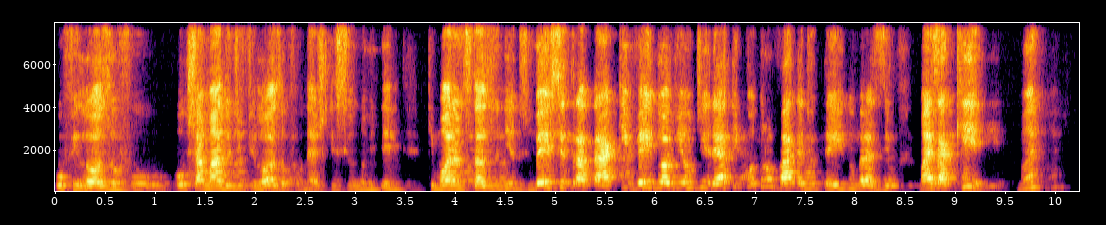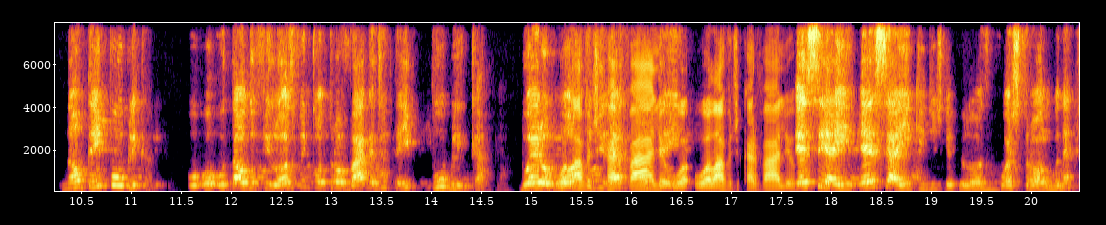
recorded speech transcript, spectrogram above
o filósofo, ou chamado de filósofo, né? Esqueci o nome dele, que mora nos Estados Unidos, veio se tratar aqui, veio do avião direto e encontrou vaga de UTI no Brasil. Mas aqui não, é? não tem pública. O, o, o tal do filósofo encontrou vaga de UTI pública, do aeroporto. O Olavo de Carvalho, o, o, Olavo de Carvalho. Esse aí, esse aí que diz que é filósofo, o astrólogo, né?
